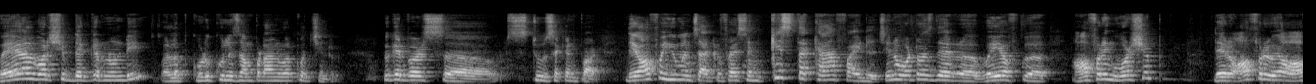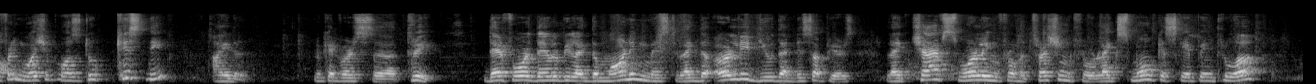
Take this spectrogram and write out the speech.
Baal worship దగ్గర నుండి వాళ్ళ కొడుకుల్ని చంపడానికి వరకు వచ్చిండ్రు Look at verse uh, 2, second part. They offer human sacrifice and kiss the calf idols. You know what was their uh, way of uh, offering worship? Their offer, way of offering worship was to kiss the idol. Look at verse uh, 3. Therefore, they will be like the morning mist, like the early dew that disappears, like chaff swirling from a threshing floor, like smoke escaping through a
